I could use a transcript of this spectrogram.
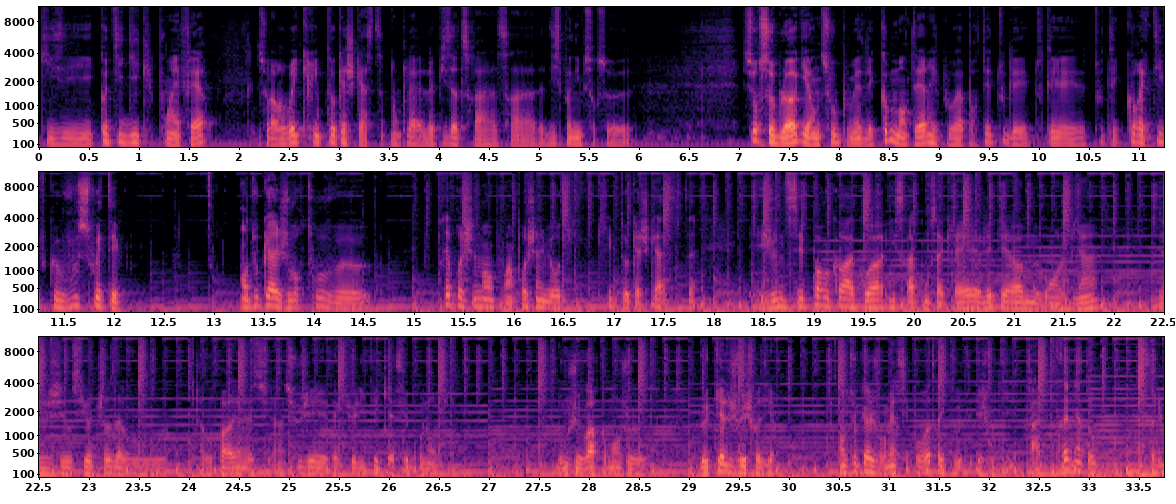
qui cotigeek.fr, sur la rubrique Crypto Cashcast. Donc l'épisode sera, disponible sur ce, blog et en dessous vous pouvez mettre les commentaires et vous pouvez apporter toutes les, toutes toutes les correctifs que vous souhaitez. En tout cas, je vous retrouve très prochainement pour un prochain numéro de Crypto Cashcast. Et je ne sais pas encore à quoi il sera consacré. L'Ethereum me branche bien. Euh, J'ai aussi autre chose à vous, parler, un sujet d'actualité qui est assez brûlant aussi. Donc je vais voir comment je, lequel je vais choisir. En tout cas, je vous remercie pour votre écoute et je vous dis à très bientôt. Salut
